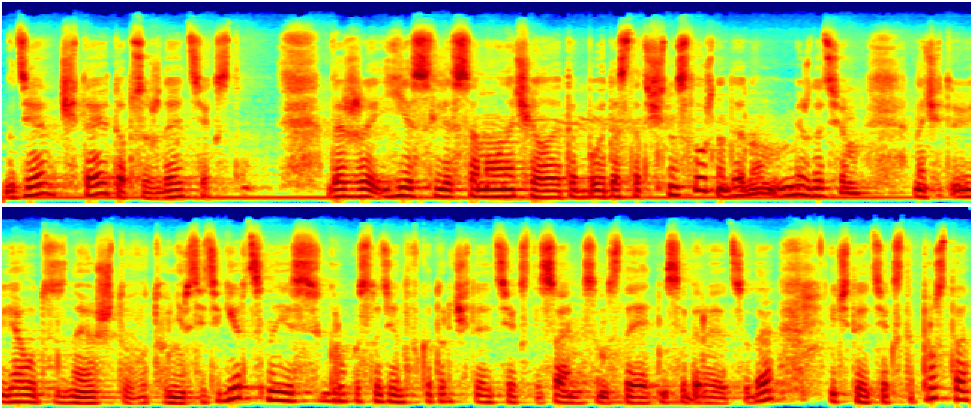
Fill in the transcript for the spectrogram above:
где читают и обсуждают тексты. Даже если с самого начала это будет достаточно сложно, да, но между тем, значит, я вот знаю, что вот в университете Герцена есть группа студентов, которые читают тексты, сами самостоятельно собираются, да, и читают тексты. Просто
